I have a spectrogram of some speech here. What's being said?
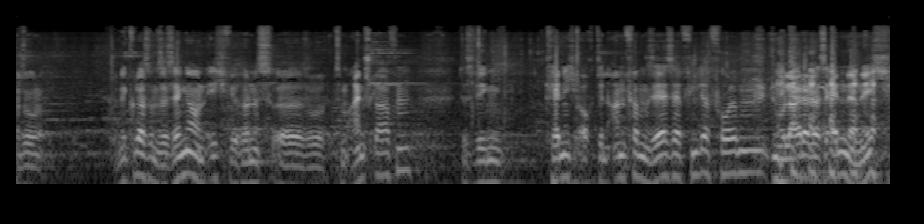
Also Nikolas, unser Sänger und ich, wir hören es äh, so zum Einschlafen. Deswegen kenne ich auch den Anfang sehr, sehr vieler Folgen, nur leider das Ende nicht.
